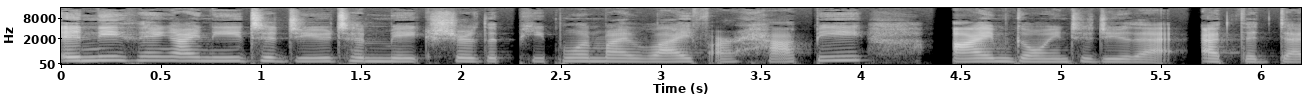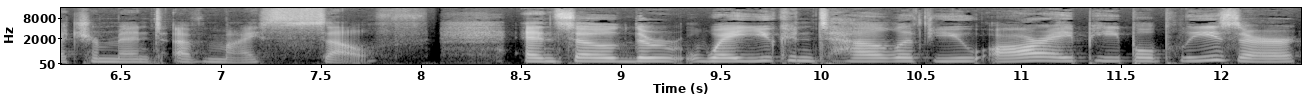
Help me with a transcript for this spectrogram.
Anything I need to do to make sure the people in my life are happy, I'm going to do that at the detriment of myself. And so the way you can tell if you are a people pleaser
